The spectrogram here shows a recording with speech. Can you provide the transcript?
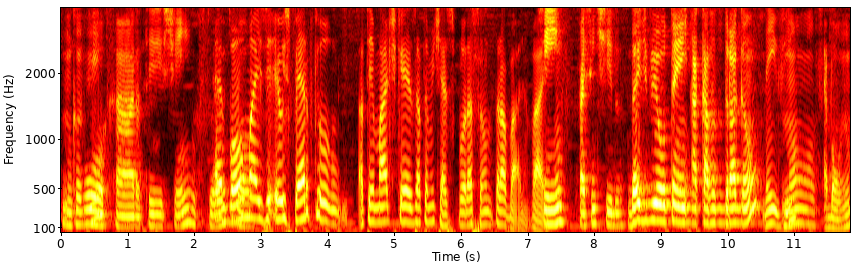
nunca vi. Pô, cara, triste, hein? Ruptura É muito bom, mas eu espero porque o- a temática é exatamente essa, exploração do trabalho. Vai. Sim, faz sentido. Da HBO tem A Casa do Dragão. Nem vi. Nossa, é bom, viu?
